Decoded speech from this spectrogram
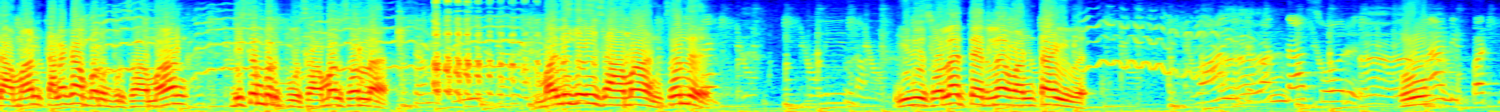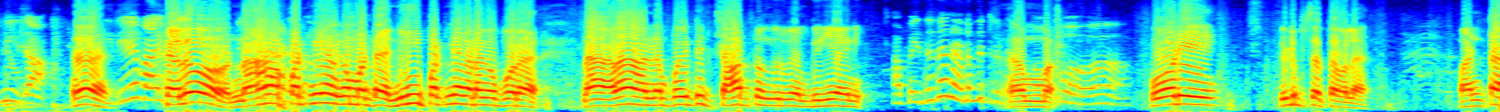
சாமான் கனகாம்பரம் பூ சாமான் டிசம்பர் பூ சாமான் சொல்ல? மளிகை சாமான் சொல்லு. இது சொல்ல தெரியல வந்துட்டா இவ. வாங்கிட்டு வந்தா சோறு. ஆனா நீ பட்னி தான். இதே வாய் ஹலோ நான் பட்னியா இருக்க மாட்டேன். நீ பட்னியா கிடக்க போற. நான் நான் போயிட்டு சாப்பிட்டு வந்துருவேன் பிரியாணி. அப்ப இதுதான் நடந்துட்டு இருக்கு. ஆமா. அப்போ போடி இடுப்பு சத்தவல. வந்துட்டா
